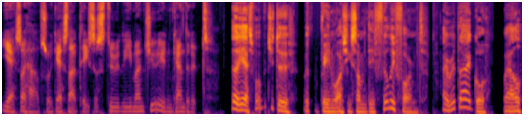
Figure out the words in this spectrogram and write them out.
Yes, I have. So I guess that takes us to the Manchurian candidate. So, yes, what would you do with brainwashing somebody fully formed? How would that go? Well,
